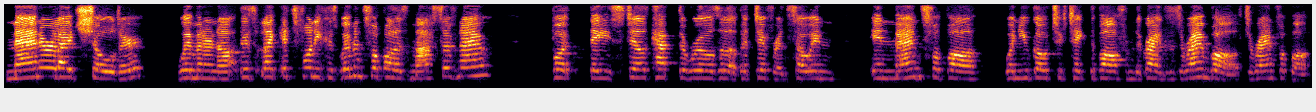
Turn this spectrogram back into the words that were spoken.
Men are allowed shoulder. Women are not. There's like it's funny because women's football is massive now, but they still kept the rules a little bit different. So in in men's football, when you go to take the ball from the ground, because it's a round ball, it's a round football,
